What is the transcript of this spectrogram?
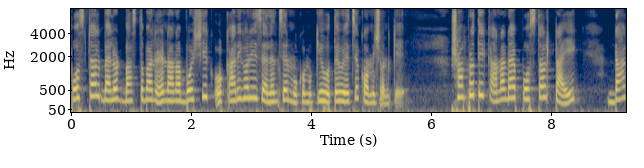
পোস্টাল ব্যালট বাস্তবায়নে নানা বৈশ্বিক ও কারিগরি চ্যালেঞ্জের মুখোমুখি হতে হয়েছে কমিশনকে। সম্প্রতি কানাডায় পোস্টাল টাইক ডাক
